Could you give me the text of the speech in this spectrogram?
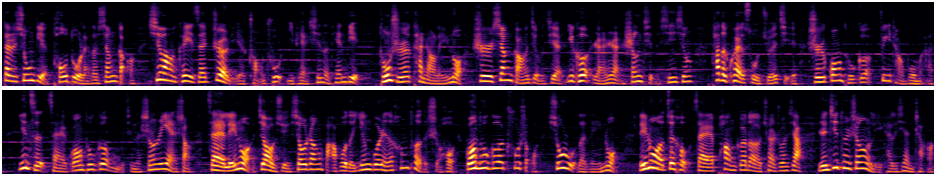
带着兄弟偷渡来到香港，希望可以在这里闯出一片新的天地。同时，探长雷诺是香港警界一颗冉冉升起的新星，他的快速崛起使光头哥非常不满。因此，在光头哥母亲的生日宴上，在雷诺教训嚣张跋扈的英国人亨特的时候，光头哥出手羞辱了雷诺。雷诺最后在胖哥的劝说下，忍气吞声离开了现场。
